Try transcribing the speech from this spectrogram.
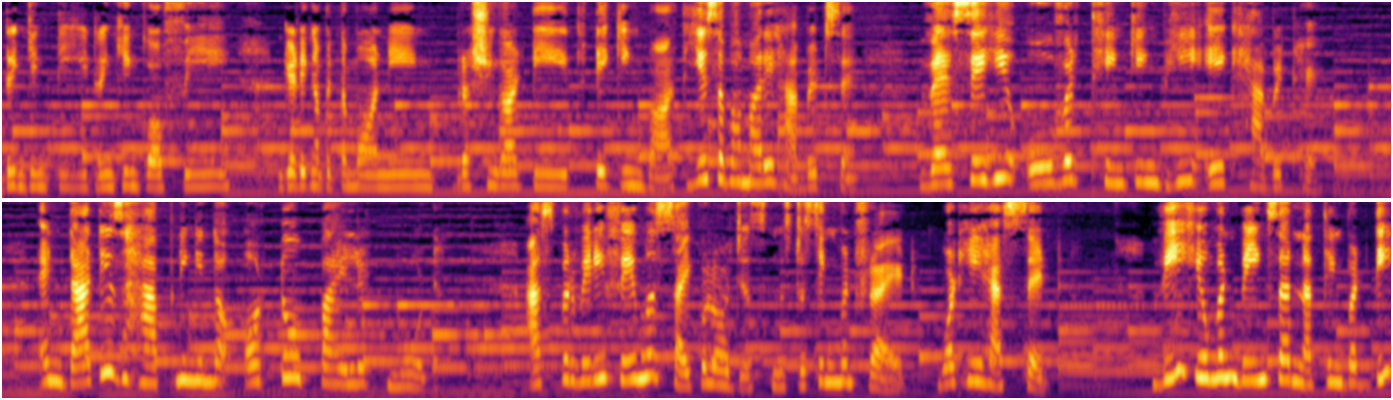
drinking tea drinking coffee getting up in the morning brushing our teeth taking bath ये सब हमारे हैबिट्स हैं. वैसे ही ओवर थिंकिंग भी एक हैबिट है. And that is happening in the auto pilot mode as per very famous psychologist mister Sigmund Freud what he has said, we human beings are nothing but the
